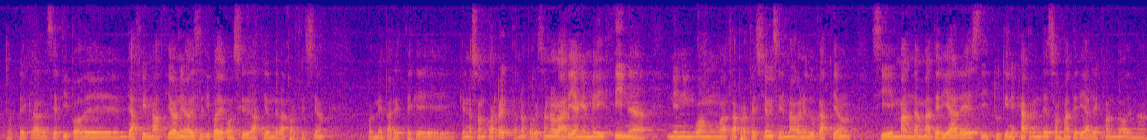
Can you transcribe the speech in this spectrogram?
Entonces, claro, ese tipo de, de afirmaciones o ese tipo de consideración de la profesión pues me parece que, no son correctas, ¿no? porque eso no lo harían en medicina ni en ninguna otra profesión, y sin embargo en educación si mandan materiales y tú tienes que aprender esos materiales cuando además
